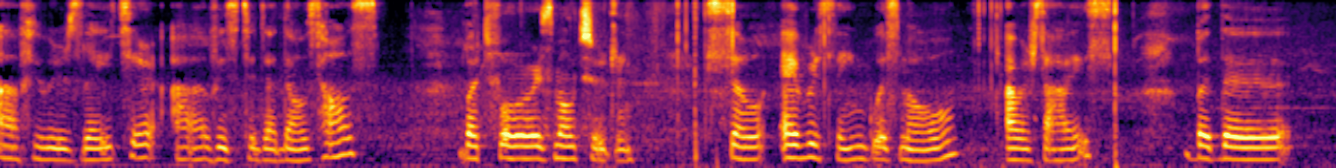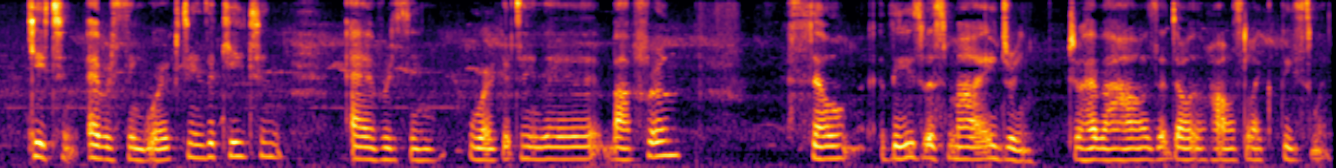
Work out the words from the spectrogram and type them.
a few years later, I visited a doll's house, but for small children. So everything was small, our size, but the kitchen, everything worked in the kitchen, everything worked in the bathroom. So this was my dream to have a house, a doll house like this one.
